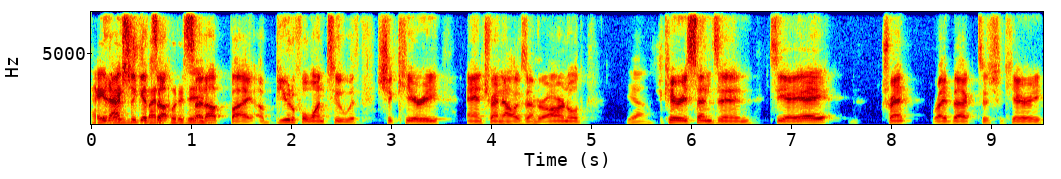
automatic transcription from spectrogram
hey, it actually gets up, set in. up by a beautiful one too with Shaqiri and Trent Alexander Arnold. Yeah, Shaqiri sends in TAA, Trent right back to Shakiri,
